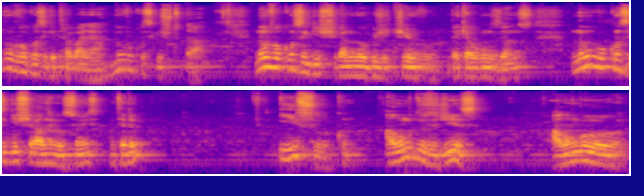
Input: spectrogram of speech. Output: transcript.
não vou conseguir trabalhar, não vou conseguir estudar, não vou conseguir chegar no meu objetivo daqui a alguns anos, não vou conseguir chegar nos meus sonhos, entendeu? Isso, ao longo dos dias, ao longo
